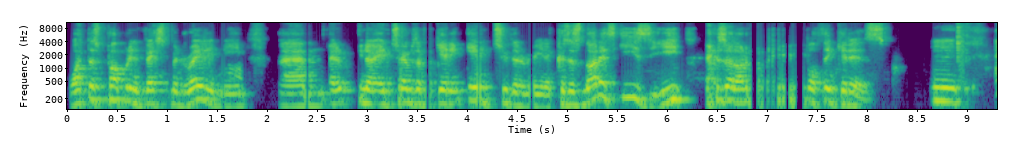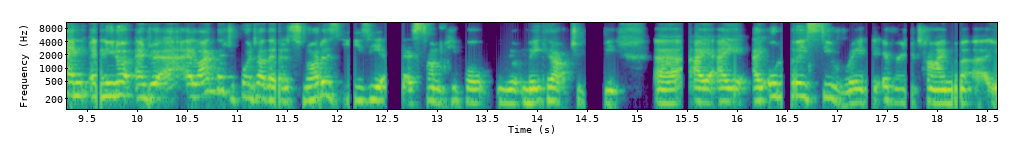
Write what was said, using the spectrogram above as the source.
what does property investment really mean, um, and, you know, in terms of getting into the arena, because it's not as easy as a lot of people think it is. Mm. And, and you know, Andrew, I, like that you point out that it's not as easy as some people make it out to be. Uh, I, I, I always see red every time uh, you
